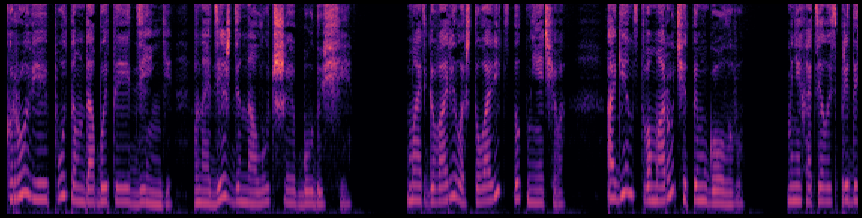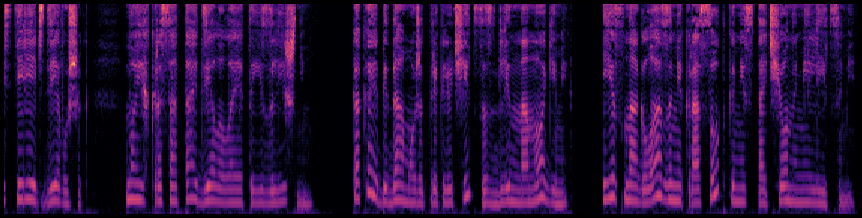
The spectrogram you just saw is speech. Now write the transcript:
кровью и потом добытые деньги в надежде на лучшее будущее. Мать говорила, что ловить тут нечего. Агентство морочит им голову. Мне хотелось предостеречь девушек, но их красота делала это излишним. Какая беда может приключиться с длинноногими, ясноглазыми красотками с точёными лицами?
